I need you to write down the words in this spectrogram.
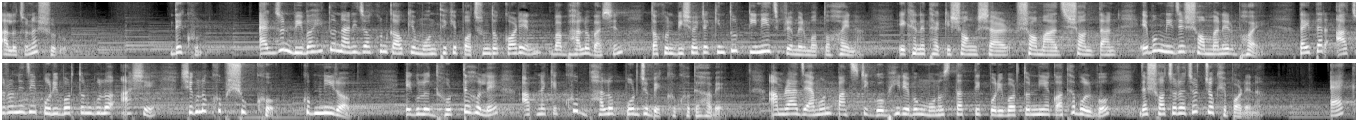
আলোচনা শুরু। দেখুন, একজন বিবাহিত নারী যখন কাউকে মন থেকে পছন্দ করেন বা ভালোবাসেন, তখন বিষয়টা কিন্তু টিনেজ প্রেমের মতো হয় না। এখানে থাকে সংসার, সমাজ, সন্তান এবং নিজের সম্মানের ভয়। তাই তার আচরণে যে পরিবর্তনগুলো আসে, সেগুলো খুব সূক্ষ্ম, খুব নীরব। এগুলো ধরতে হলে আপনাকে খুব ভালো পর্যবেক্ষক হতে হবে। আমরা আজ এমন পাঁচটি গভীর এবং মনস্তাত্ত্বিক পরিবর্তন নিয়ে কথা বলব যা সচরাচর চোখে পড়ে না। এক,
